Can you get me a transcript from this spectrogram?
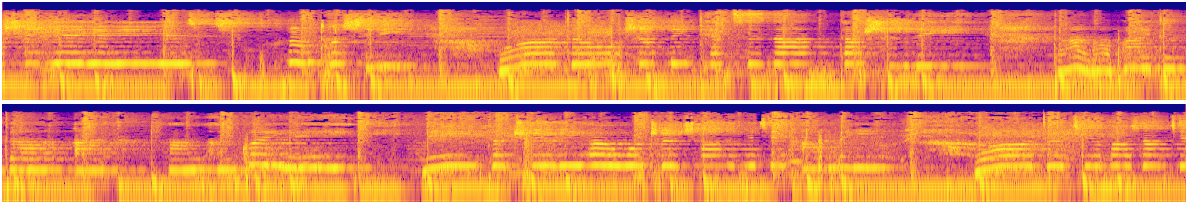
心翼翼，眼睛如脱形。我的无声的填词，难道是你？大老派的答案很诡异，你的距离和我只差没几毫米。我的睫毛想接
